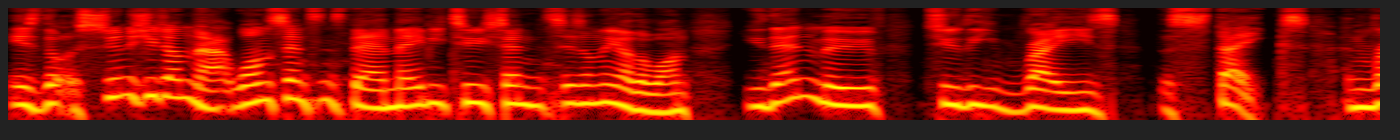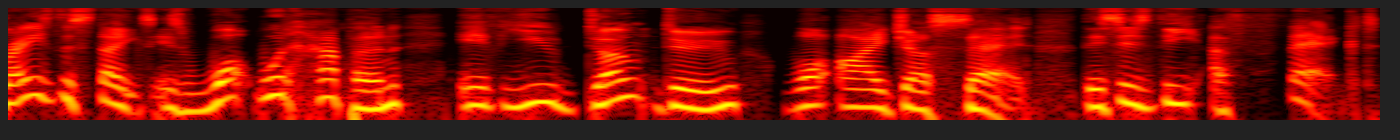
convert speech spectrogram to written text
is that as soon as you've done that, one sentence there, maybe two sentences on the other one, you then move to the raise the stakes. And raise the stakes is what would happen if you don't do what I just said. This is the effect.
